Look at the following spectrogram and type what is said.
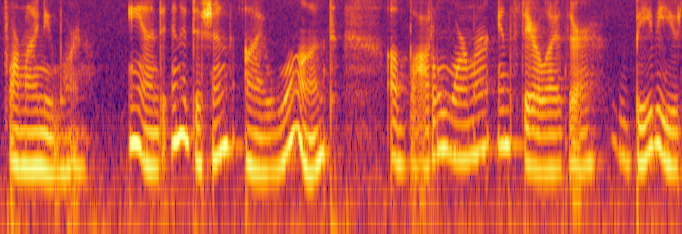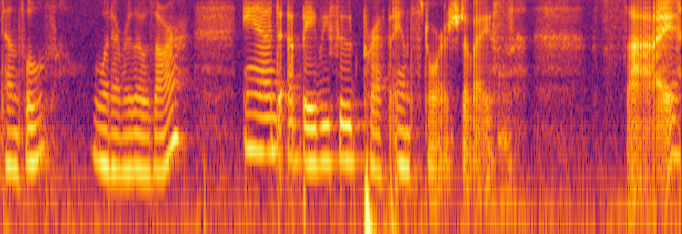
for my newborn. And in addition, I want a bottle warmer and sterilizer, baby utensils, whatever those are, and a baby food prep and storage device. Sigh.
